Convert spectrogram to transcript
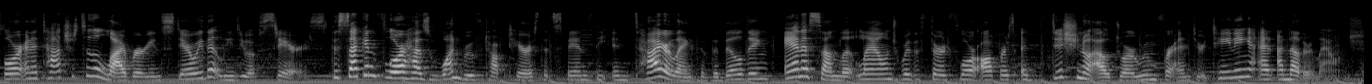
floor and attaches to the library and stairway that leads you upstairs. The second floor has one rooftop terrace that spans the entire length of the building and a sunlit lounge where the third floor offers additional outdoor room for entertaining and another lounge.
